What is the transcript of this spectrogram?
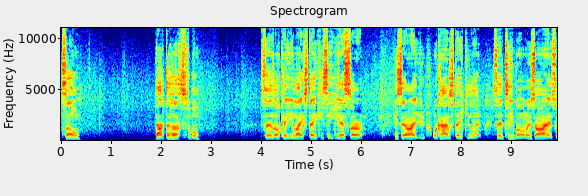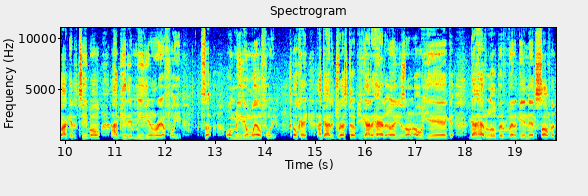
So, Dr. Huxtable says, Okay, you like steak? He said, Yes, sir. He said, All right, you, what kind of steak you like? He said, T bone. He said, All right, so I get a T bone. I get it medium rare for you. So, or medium well for you. Okay, I got it dressed up. You got to have the onions on. Oh, yeah. Got to have a little bit of vinegar in there to soften it.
